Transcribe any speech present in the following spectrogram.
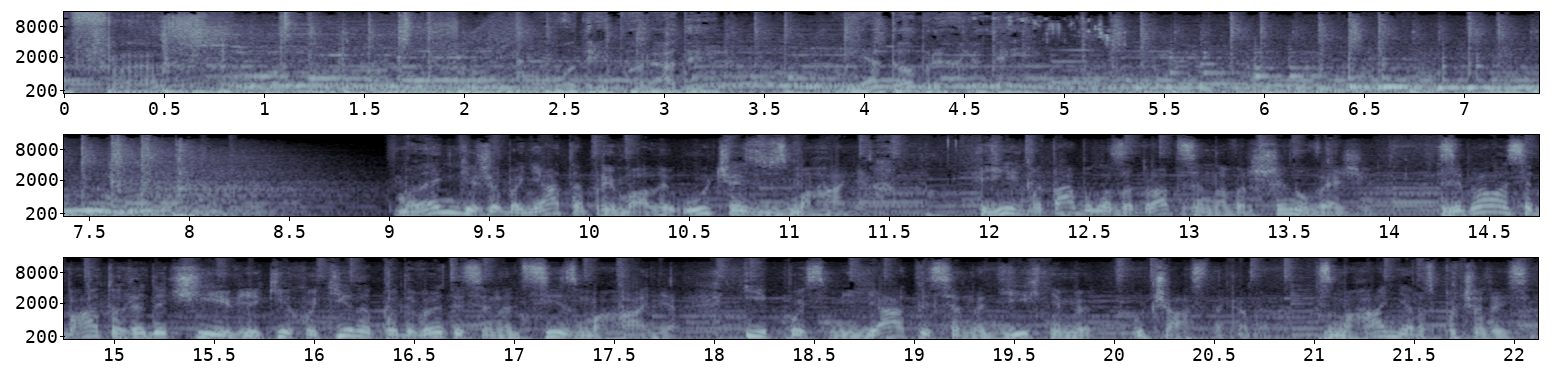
Парафраз. Мудрі поради для добрих людей. Маленькі жабенята приймали участь в змаганнях. Їх мета була забратися на вершину вежі. Зібралося багато глядачів, які хотіли подивитися на ці змагання і посміятися над їхніми учасниками. Змагання розпочалися.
